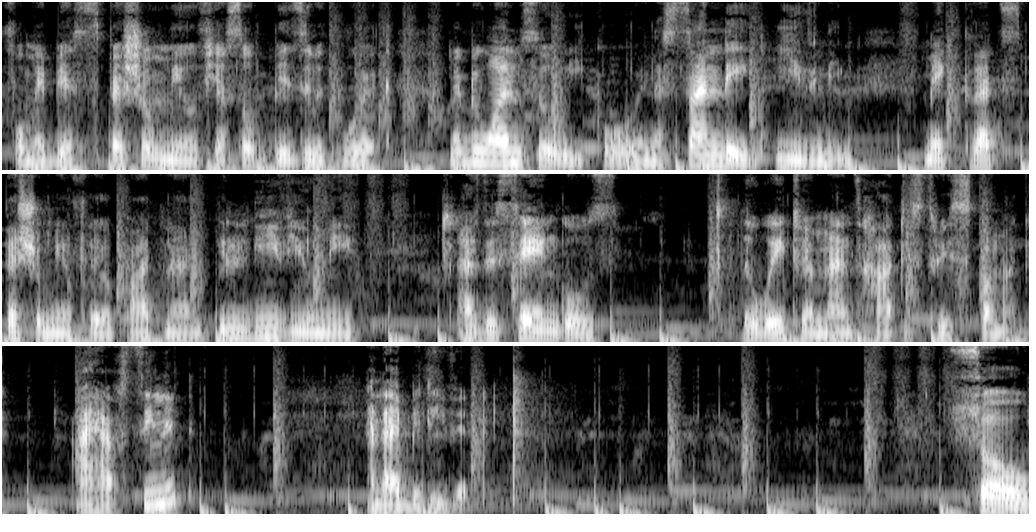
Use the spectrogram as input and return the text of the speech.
for maybe a special meal if you're so busy with work. Maybe once a week or in a Sunday evening. Make that special meal for your partner. Believe you me, as the saying goes, the way to a man's heart is through his stomach. I have seen it and I believe it. So,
